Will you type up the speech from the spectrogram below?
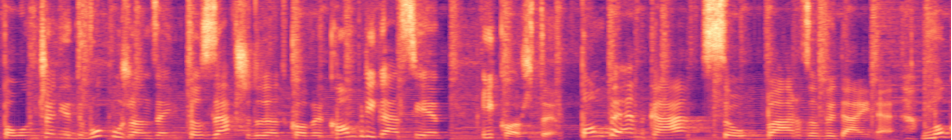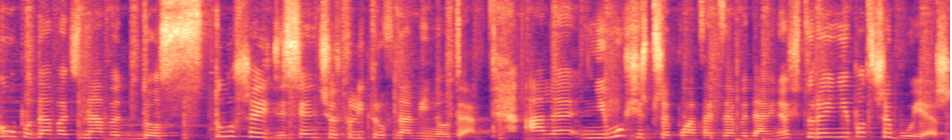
połączenie dwóch urządzeń to zawsze dodatkowe komplikacje i koszty. Pompy NK są bardzo wydajne. Mogą podawać nawet do 160 litrów na minutę, ale nie musisz przepłacać za wydajność, której nie potrzebujesz.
